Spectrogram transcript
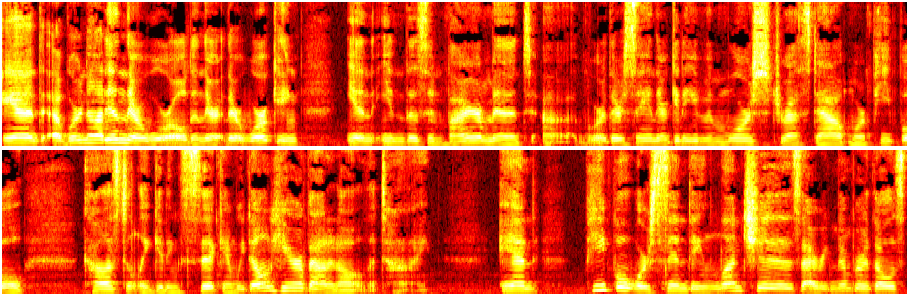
And uh, we're not in their world, and they're they're working in in this environment uh, where they're saying they're getting even more stressed out, more people constantly getting sick, and we don't hear about it all the time. And people were sending lunches. I remember those,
